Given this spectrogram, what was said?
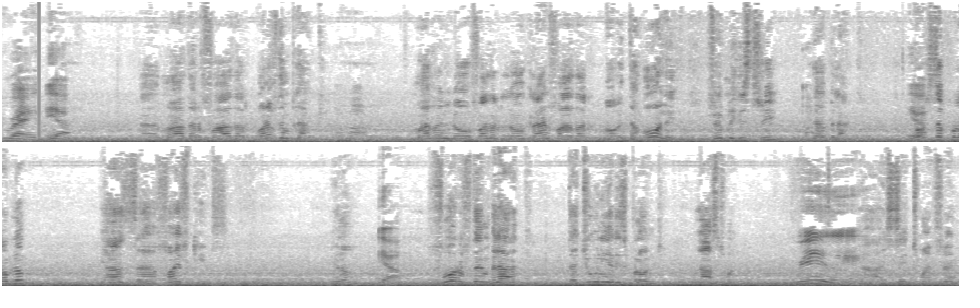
Right. Yeah. Uh, mother, father, all of them black. Uh-huh. Mother-in-law, father-in-law, grandfather, oh, the whole family history, Uh-huh. they're black. Yeah. What's the problem? He has uh, five kids. You know, Yeah. four of them black. The junior is blonde. Last one. Really? I said to my friend,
